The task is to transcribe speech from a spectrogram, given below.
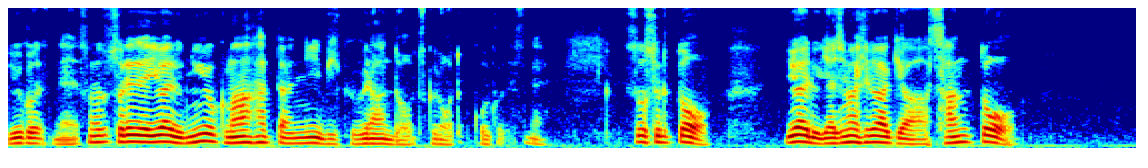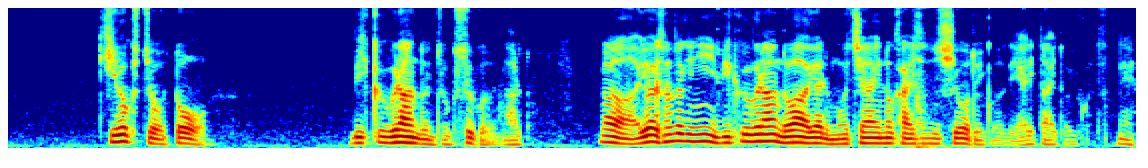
いうことですね。そのそれでいわゆるニューヨークマンハッタンにビッググラウンドを作ろうとこういうことですね。そうするといわゆる矢島弘明は3と記録長とビッググラウンドに属することになると。だからいわゆるその時にビッググラウンドはいわゆる持ち合いの会社にしようということでやりたいということですね。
